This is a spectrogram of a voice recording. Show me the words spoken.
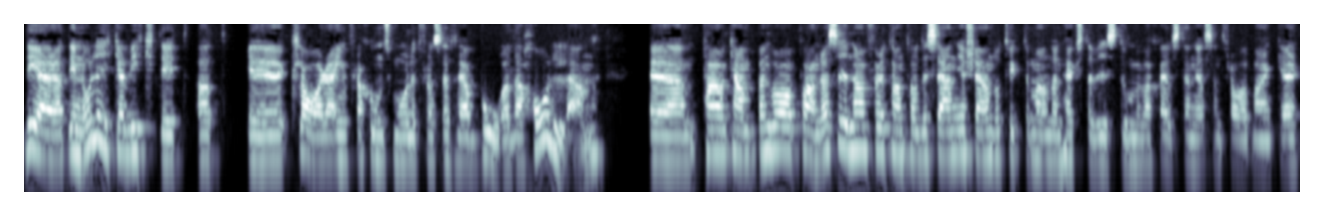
det är att det är nog lika viktigt att eh, klara inflationsmålet från så att säga, båda hållen. Eh, kampen var på andra sidan för ett antal decennier sedan. Då tyckte man den högsta visdomen var självständiga centralbanker.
